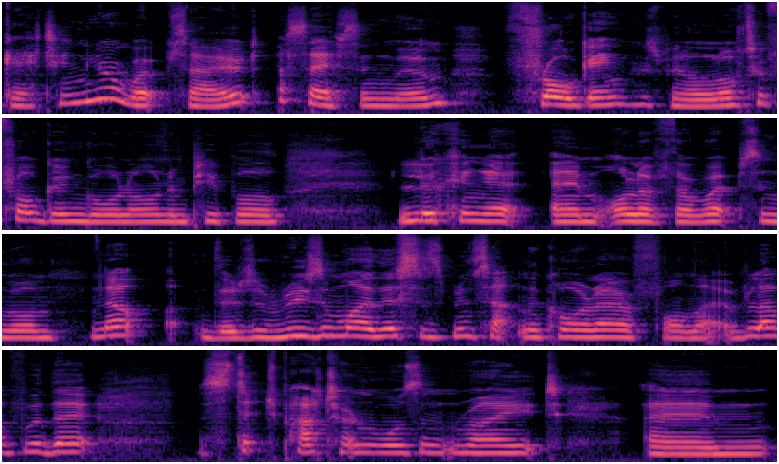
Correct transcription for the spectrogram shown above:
getting your whips out, assessing them, frogging. There's been a lot of frogging going on and people looking at um, all of their whips and going, no, there's a reason why this has been sat in the corner, I've fallen out of love with it, the stitch pattern wasn't right, um,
